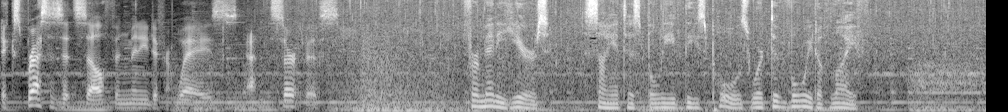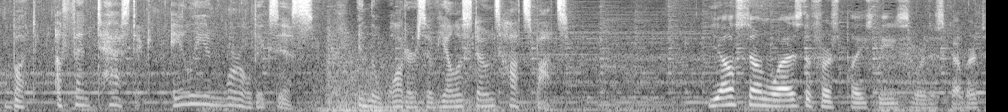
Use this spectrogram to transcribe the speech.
expresses itself in many different ways at the surface. For many years, scientists believed these pools were devoid of life. But a fantastic alien world exists in the waters of Yellowstone's hotspots. Yellowstone was the first place these were discovered.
